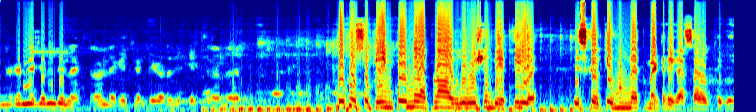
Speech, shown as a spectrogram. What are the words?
ਨਗਰ ਨਿਗਮ ਦੇ ਇਲੈਕਸ਼ਨ ਲੈ ਕੇ ਚੰਡੀਗੜ੍ਹ ਦੇ ਕਿਸ ਤਰ੍ਹਾਂ ਦਾ ਦੇਖੋ ਸੁਪਰੀਮ ਕੋਰਟ ਨੇ ਆਪਣਾ ਆਬਜ਼ਰਵੇਸ਼ਨ ਦਿੱਤੀ ਹੈ ਇਸ ਕਰਕੇ ਹੁਣ ਮੈਂ ਕਮੈਂਟ ਨਹੀਂ ਕਰ ਸਕਦਾ ਉੱਤੇ ਕੋਈ।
